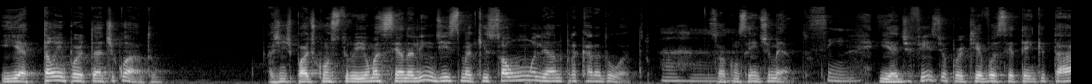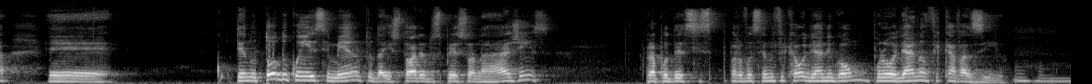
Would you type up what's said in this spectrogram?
E é tão importante quanto. A gente pode construir uma cena lindíssima aqui, só um olhando para a cara do outro. Aham. Só com sentimento. Sim. E é difícil porque você tem que estar tá, é, tendo todo o conhecimento da história dos personagens para poder para você não ficar olhando igual um, para olhar não ficar vazio. Uhum.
